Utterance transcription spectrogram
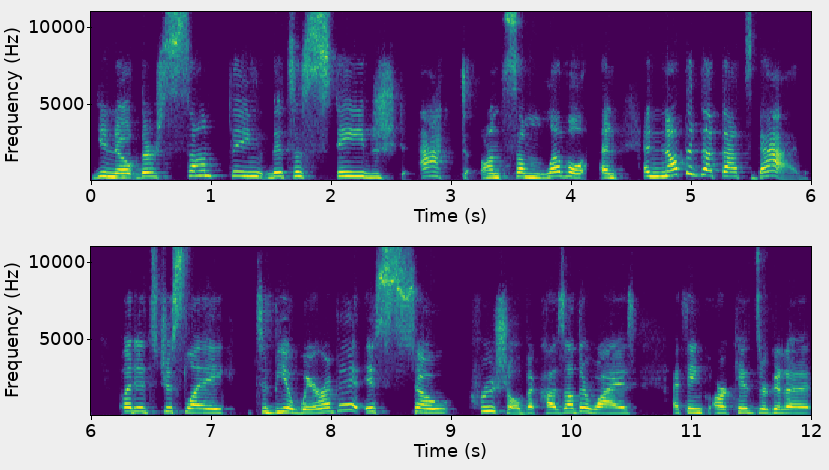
you know, there's something that's a staged act on some level, and and not that, that that's bad, but it's just like to be aware of it is so crucial because otherwise, I think our kids are gonna,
